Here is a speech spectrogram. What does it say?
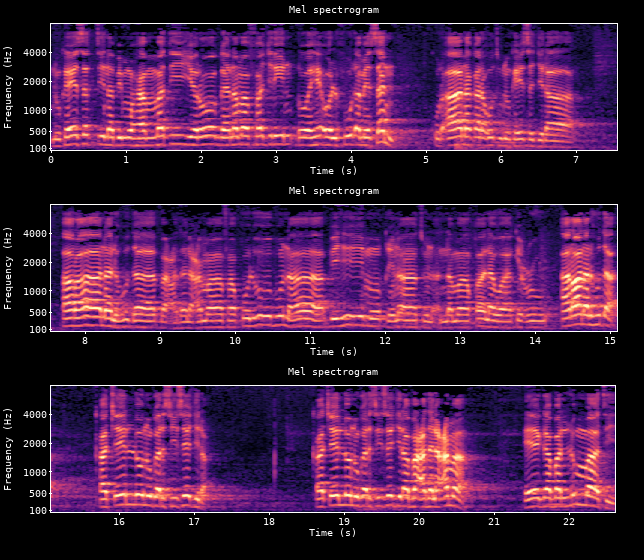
nu keessatti nabi muhammadii yeroo ganama fajriin dhoohee ol fuudhame san qur'aana qara'utu nu keessa jira أرانا الهدى بعد العمى فقلوبنا به موقنات أنما قال واقع أرانا الهدى قتيلو نغرسيسي جرا قتيلو نغرسيسي جرا بعد العمى إيغا بلماتي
